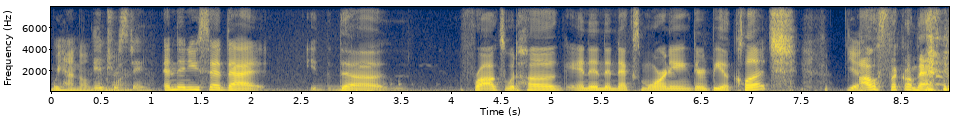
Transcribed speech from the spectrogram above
we handled them more. Interesting. And then you said that the frogs would hug, and then the next morning there'd be a clutch. yes I was stuck on that.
